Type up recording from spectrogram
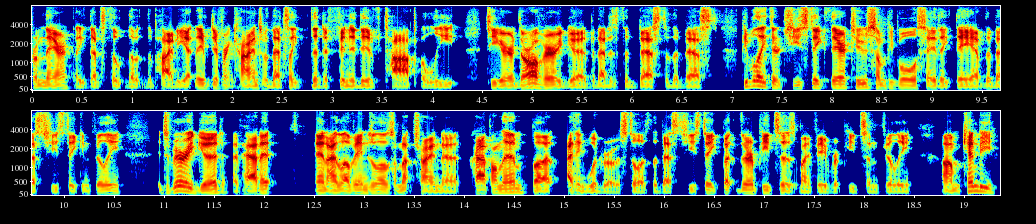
from there. Like that's the, the, the pie to get. They have different kinds, but that's like the definitive top elite tier. They're all very good, but that is the best of the best. People like their cheesesteak there too. Some people will say like they have the best cheesesteak in Philly. It's very good. I've had it and I love Angelo's. I'm not trying to crap on them, but I think Woodrow still has the best cheesesteak. But their pizza is my favorite pizza in Philly. Um, can be.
